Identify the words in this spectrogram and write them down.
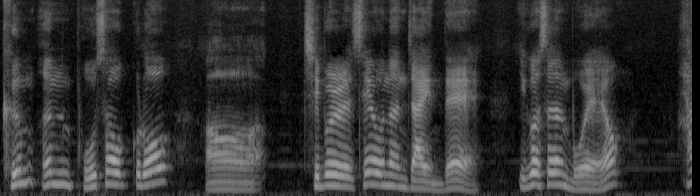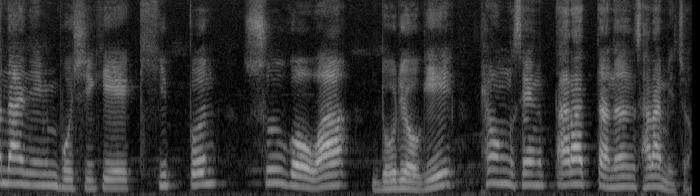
금, 은, 보석으로 어, 집을 세우는 자인데 이것은 뭐예요? 하나님 보시기에 기쁜 수고와 노력이 평생 따랐다는 사람이죠.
